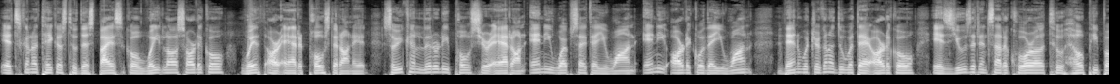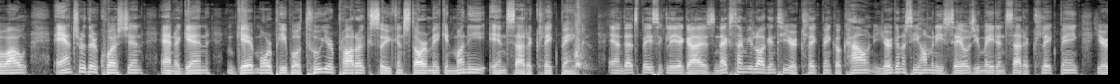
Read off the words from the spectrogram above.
it's going to take us to this bicycle weight loss article with our ad posted on it. So you can literally post your ad on any website that you want, any article that you want. Then what you're going to do with that article is use it inside of Quora to help people out, answer their question, and again, get more people to your product so you can start making money inside of ClickBank. And that's basically it, guys. Next time you log into your ClickBank account, you're to see how many sales you made inside of ClickBank. You're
